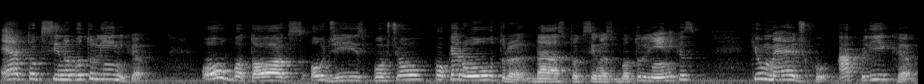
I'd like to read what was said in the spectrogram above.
é a toxina botulínica. Ou Botox, ou Dysport, ou qualquer outra das toxinas botulínicas que o médico aplica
